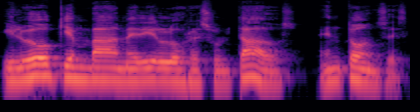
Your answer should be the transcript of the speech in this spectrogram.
y luego quién va a medir los resultados. Entonces,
